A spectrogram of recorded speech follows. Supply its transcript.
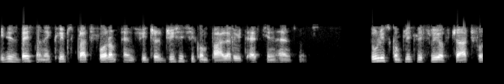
It is based on Eclipse platform and features GCC compiler with ST enhancements. Tool is completely free of charge for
